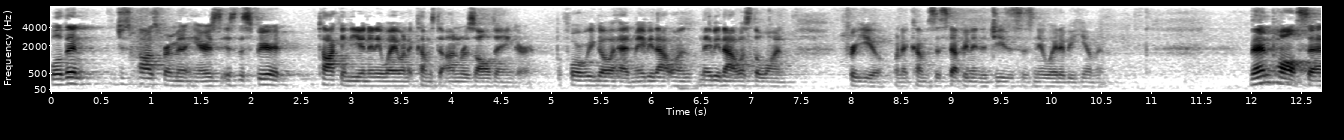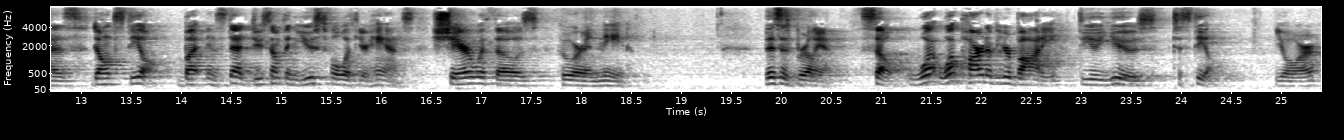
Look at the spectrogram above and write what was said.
well then just pause for a minute here. Is, is the Spirit talking to you in any way when it comes to unresolved anger? Before we go ahead, maybe that one maybe that was the one for you when it comes to stepping into Jesus' new way to be human. Then Paul says, Don't steal, but instead do something useful with your hands. Share with those who are in need. This is brilliant. So, what, what part of your body do you use to steal? Your,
